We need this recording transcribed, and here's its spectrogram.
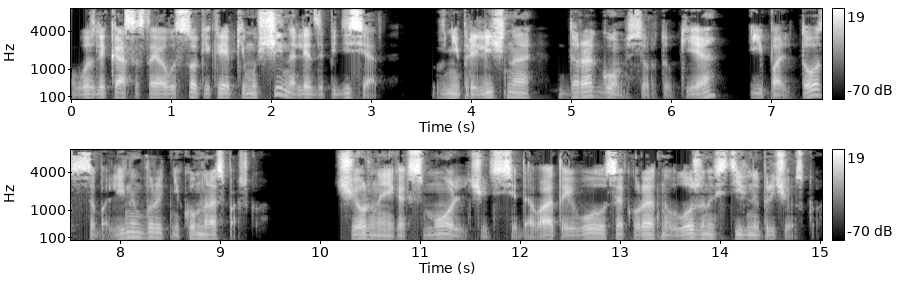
Возле кассы стоял высокий крепкий мужчина лет за пятьдесят, в неприлично дорогом сюртуке и пальто с соболиным воротником нараспашку. Черные, как смоль, чуть седоватые волосы аккуратно уложены в стильную прическу.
